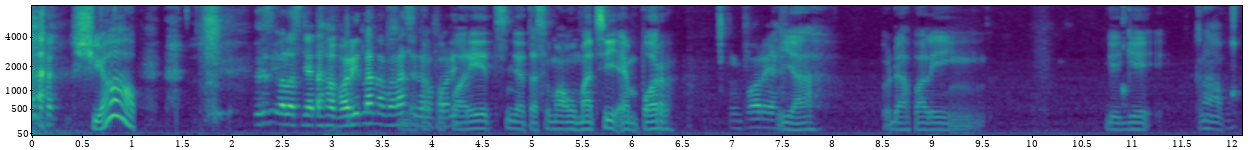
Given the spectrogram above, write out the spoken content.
Siap. Terus kalau senjata favorit lah apa lah Senjata senjata favorit? favorit, senjata semua umat sih empor. Impor ya. Iya. Udah paling GG. Kenapa?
